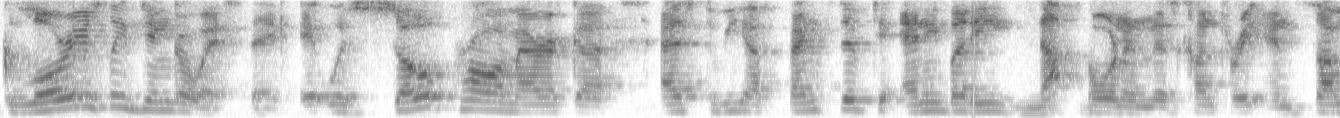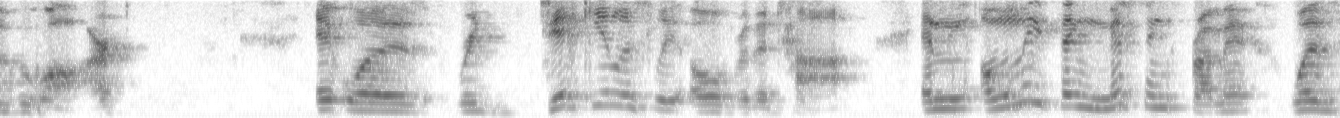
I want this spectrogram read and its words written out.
gloriously jingoistic. It was so pro America as to be offensive to anybody not born in this country and some who are. It was ridiculously over the top. And the only thing missing from it was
